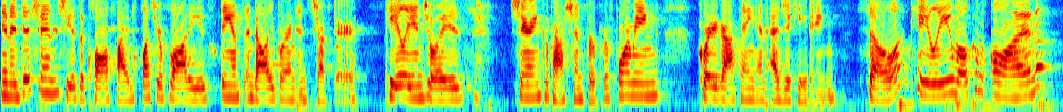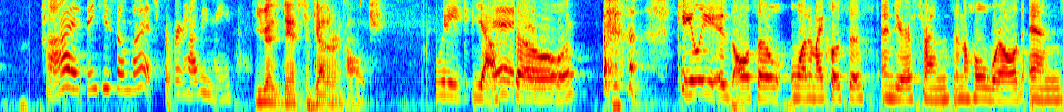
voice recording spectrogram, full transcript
In addition, she is a qualified Fletcher Pilates dance and ballet burn instructor. Kaylee enjoys sharing her passion for performing, choreographing, and educating. So, Kaylee, welcome on. Hi, thank you so much for having me. You guys danced together in college. We Yeah, did. so Kaylee is also one of my closest and dearest friends in the whole world. And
